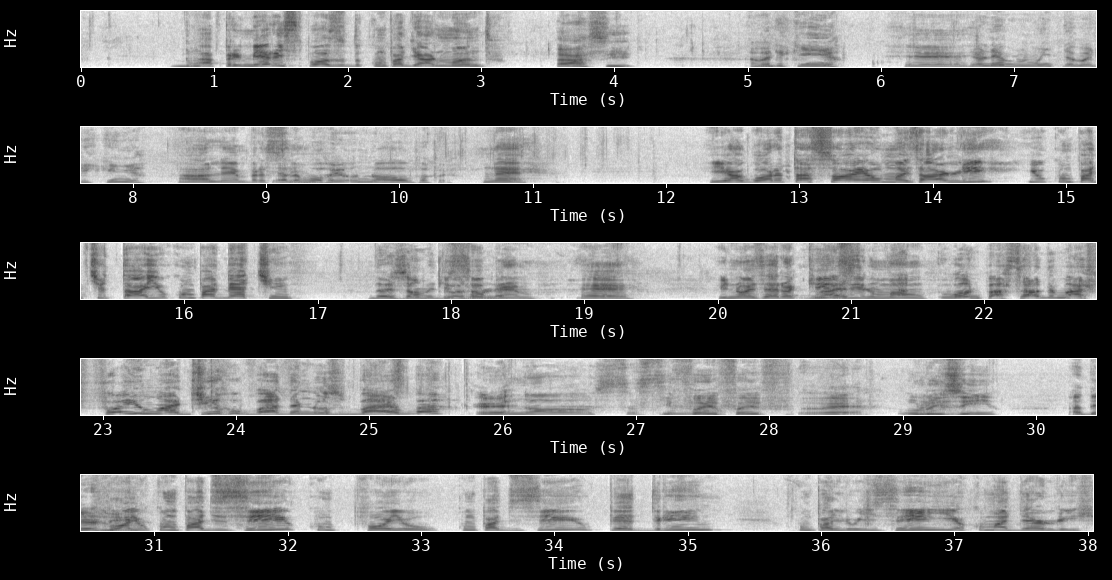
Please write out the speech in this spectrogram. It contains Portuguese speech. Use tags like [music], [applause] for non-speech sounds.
Do- A primeira esposa do compadre Armando. Ah, sim. A Mariquinha. É, Eu lembro muito da Mariquinha. ah, lembra sim. Ela morreu nova. Né? E agora tá só eu, mas a Arli e o compadre Titá e o compadre Betinho. Dois homens e duas mulheres. sobremos. É. E nós era 15 Mas, irmãos. O ano passado, mas foi uma derrubada nos Barba. É. Nossa E Senhora. foi, foi é, o Luizinho, a Derli. Foi o compadrezinho, com- foi o compadrezinho, o Pedrinho, o compadre Luizinho e a comadre Erli.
